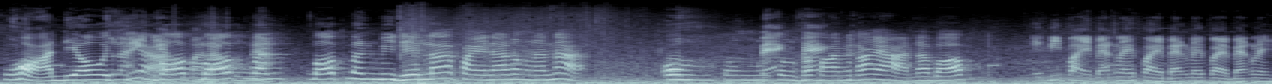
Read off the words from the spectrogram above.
กูขออันเดียวเฮียบ๊อบบ๊อบมันบ๊อบมันมีเทสลาไปนะตรงนั้นน่ะโอ้ตรงตรงสะพานค่ายอาหารนะบ๊อบเอ้ยพี่ปล่อยแบ็คเลยปล่อยแบ็คเลยปล่อยแบ็คเลย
